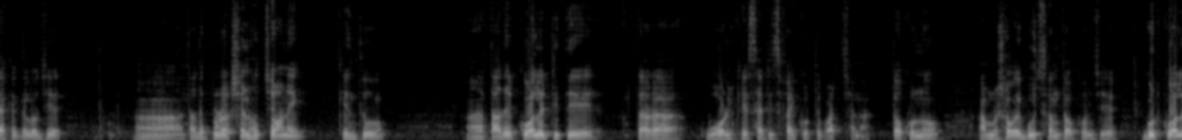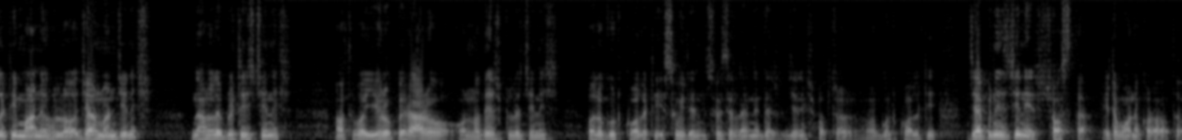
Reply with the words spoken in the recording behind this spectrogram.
দেখা গেল যে তাদের প্রোডাকশন হচ্ছে অনেক, কিন্তু তাদের কোয়ালিটিতে তারা ওয়ার্ল্ডকে স্যাটিসফাই করতে পারছে না। তখনও আমরা সবাই বুঝতাম তখন যে গুড কোয়ালিটি মানে হলো জার্মান জিনিস, না হলে ব্রিটিশ জিনিস, অথবা ইউরোপের আরও অন্য দেশগুলোর জিনিস হলো গুড কোয়ালিটি সুইডেন, সুইজারল্যান্ড এদের জিনিসপত্র গুড কোয়ালিটি জাপানিজ জিনিস সস্তা, এটা মনে করা হতো।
